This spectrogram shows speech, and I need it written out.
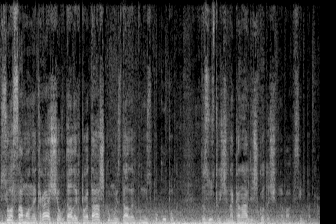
всього самого найкращого, вдалих продаж комусь, вдалих комусь покупок. До зустрічі на каналі Шкода Чинова. Всім пока.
